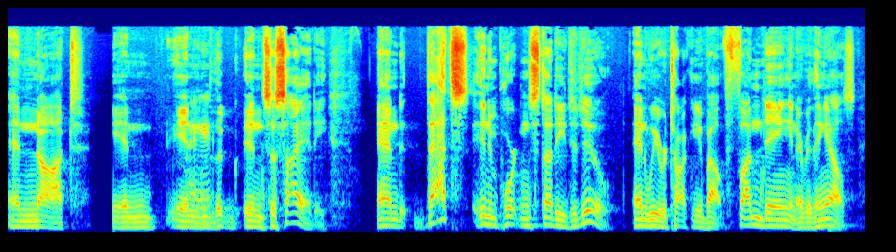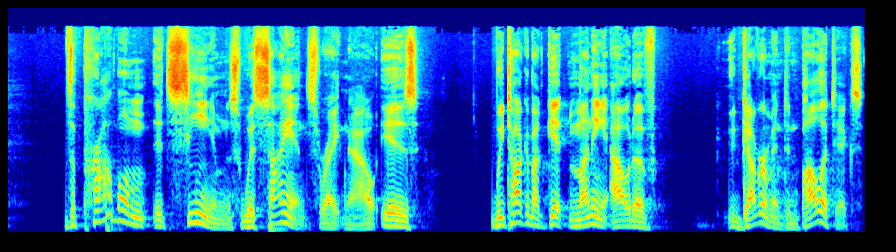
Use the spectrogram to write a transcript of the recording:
and not in in Right. the in society and that's an important study to do and we were talking about funding and everything else the problem, it seems, with science right now is we talk about get money out of government and politics.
